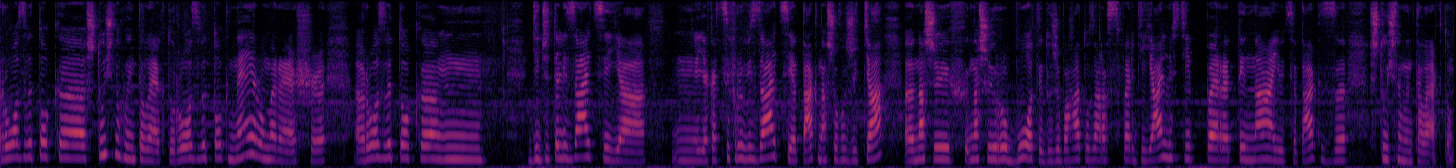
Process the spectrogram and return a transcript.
розвиток е, штучного інтелекту, розвиток нейромереж, розвиток е, м, діджиталізація, якась цифровізація так, нашого життя, е, наших, нашої роботи. Дуже багато зараз сфер діяльності перетинаються так, з штучним інтелектом.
